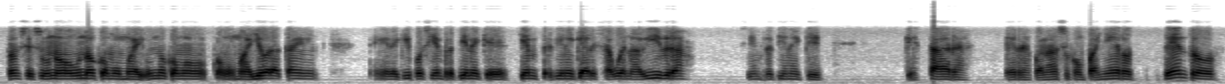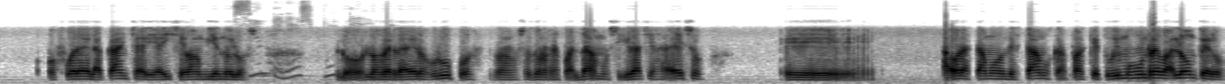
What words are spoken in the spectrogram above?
entonces uno uno como uno como como mayor acá en, en el equipo siempre tiene que siempre tiene que dar esa buena vibra, siempre tiene que que estar eh, respaldando a su compañero dentro o fuera de la cancha y ahí se van viendo los los, los verdaderos grupos, nosotros respaldamos y gracias a eso eh, ahora estamos donde estamos, capaz que tuvimos un rebalón, pero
